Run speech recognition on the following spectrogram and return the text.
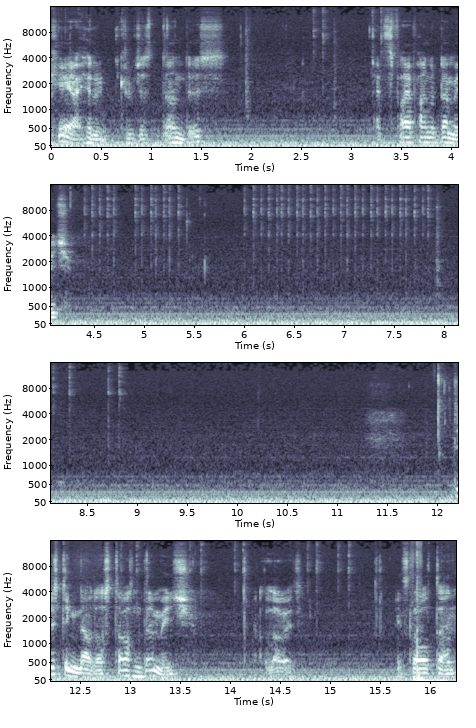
Okay, I could have just done this. That's 500 damage. This thing now does 1000 damage. I love it. It's level 10.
